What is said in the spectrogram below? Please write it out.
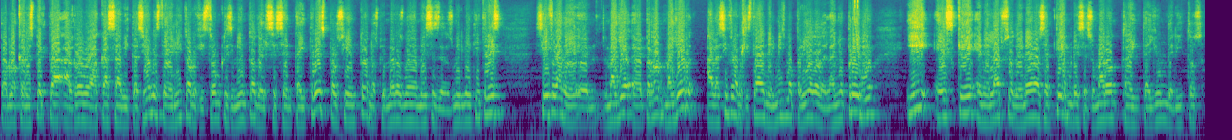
Por lo que respecta al robo a casa habitación, este delito registró un crecimiento del 63% en los primeros nueve meses de 2023, cifra de eh, mayor, eh, perdón, mayor a la cifra registrada en el mismo periodo del año previo y es que en el lapso de enero a septiembre se sumaron 31 delitos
